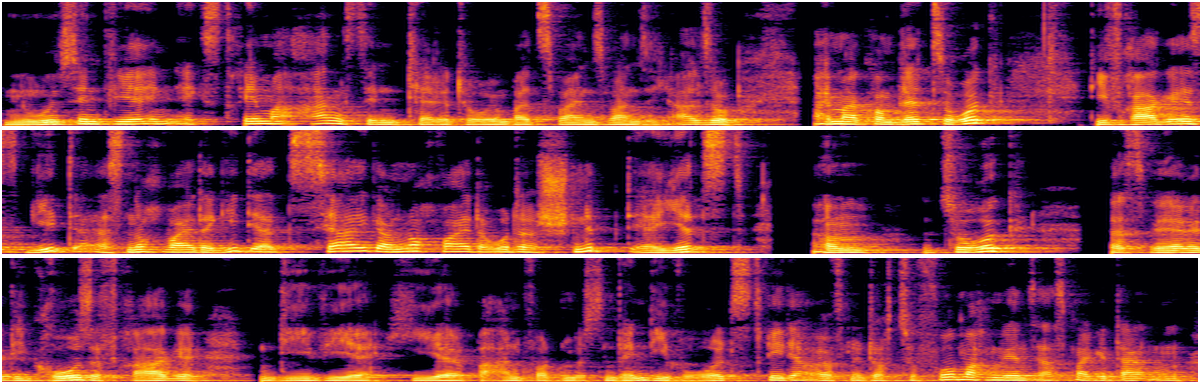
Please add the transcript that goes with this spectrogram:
Nun sind wir in extremer Angst im Territorium bei 22. Also einmal komplett zurück. Die Frage ist, geht es noch weiter? Geht der Zeiger noch weiter oder schnippt er jetzt ähm, zurück? Das wäre die große Frage, die wir hier beantworten müssen, wenn die Wall Street eröffnet. Doch zuvor machen wir uns erstmal Gedanken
